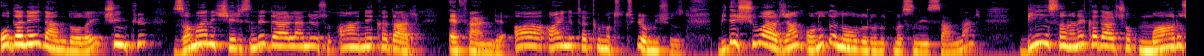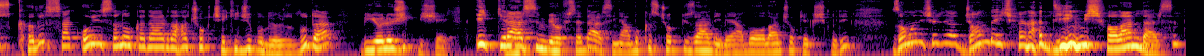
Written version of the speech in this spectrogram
O da neyden dolayı? Çünkü zaman içerisinde değerlendiriyorsun. Aa ne kadar efendi. Aa aynı takımı tutuyormuşuz. Bir de şu var Can onu da ne olur unutmasın insanlar. Bir insana ne kadar çok maruz kalırsak o insanı o kadar daha çok çekici buluyoruz. Bu da biyolojik bir şey. İlk girersin bir ofise dersin ya bu kız çok güzel değil veya bu oğlan çok yakışıklı değil. Zaman içerisinde Can da hiç fena değilmiş falan dersin.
